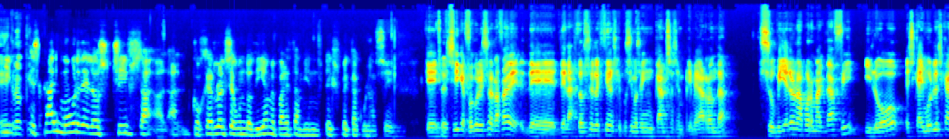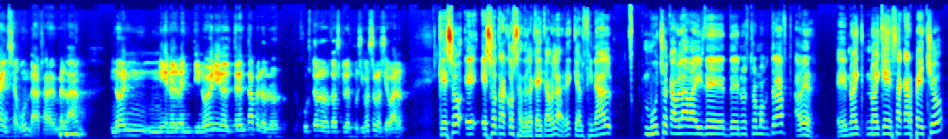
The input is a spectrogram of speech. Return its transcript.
Eh, creo que... Sky Moore de los Chiefs al cogerlo el segundo día me parece también espectacular. Sí. Que sí. que fue curioso, Rafa, de, las dos selecciones que pusimos en Kansas en primera ronda, subieron a por McDuffie y luego Sky Moore les cae en segunda. O sea, en verdad, no ni en el 29 ni en el 30, pero justo los dos que les pusimos se los llevaron. Que eso eh, es otra cosa de la que hay que hablar, ¿eh? que al final, mucho que hablabais de, nuestro mock draft, a ver, eh, no, hay, no hay que sacar pecho,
